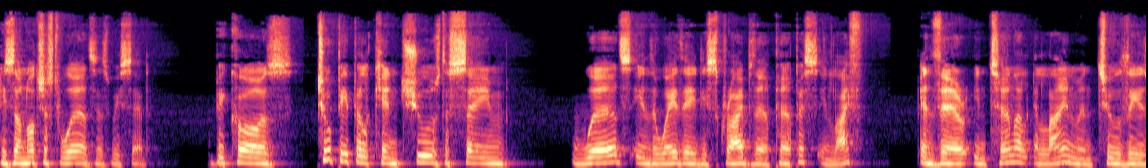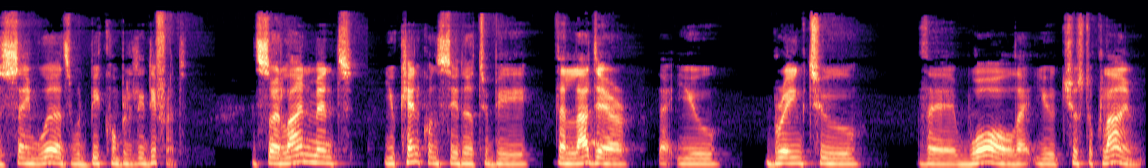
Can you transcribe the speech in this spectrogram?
These are not just words, as we said, because two people can choose the same words in the way they describe their purpose in life, and their internal alignment to these same words would be completely different. And so, alignment you can consider to be the ladder that you bring to the wall that you choose to climb.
